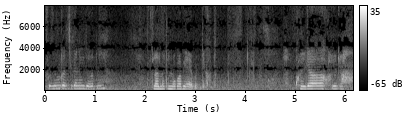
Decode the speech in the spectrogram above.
फजूल खर्ची करने की ज़रूरत नहीं है। फ़िलहाल मैं तुम लोग को अभी आईबेट दिखा दूँ खुल जा खुल जा।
